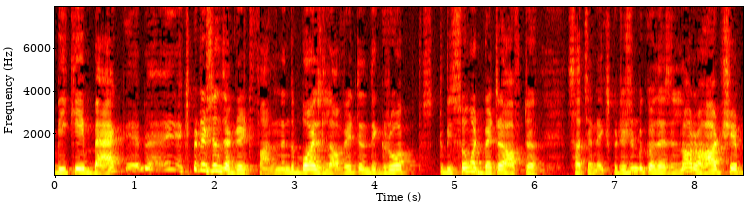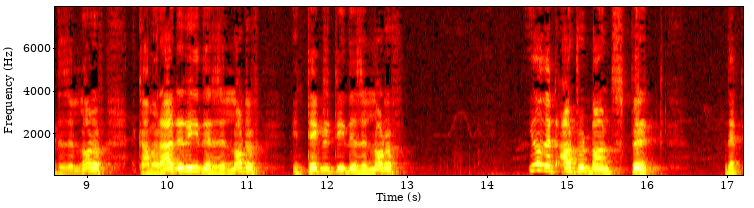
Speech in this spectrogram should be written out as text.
we came back. Expeditions are great fun, and the boys love it, and they grow up to be so much better after such an expedition because there's a lot of hardship, there's a lot of camaraderie, there is a lot of integrity, there's a lot of, you know, that outward bound spirit. That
